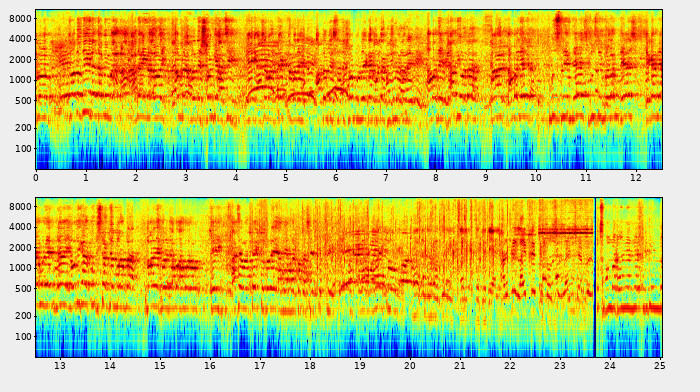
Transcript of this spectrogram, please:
এবং যতদিন এ দাবি মা- আদায় না হয় আমরা আপনাদের সঙ্গে আছি এই আশাবাদ ব্যক্ত করে আপনাদের সাথে সম্পূর্ণ একাত্মতা ঘোষণা করে আমাদের জাতীয়তা আর আমাদের মুসলিম দেশ মুসলিম প্রধান দেশ এখানে আমাদের ন্যায় অধিকার প্রতিষ্ঠার জন্য আমরা লড়াই করে যাব আমারও এই আশাবাদ ব্যক্ত করে আমি আমার কথা শেষ করছি আসসালামু আলাইকুম ওয়া রাহমাতুল্লাহ। সংগঠনের নেতৃবৃন্দ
